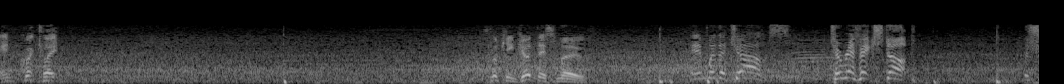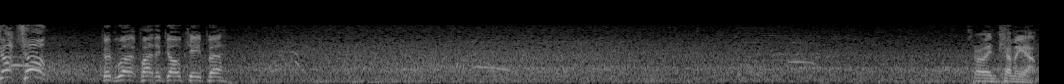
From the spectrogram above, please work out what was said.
In quickly. It's looking good, this move. In with a chance. Terrific stop. The shot's on. Good work by the goalkeeper. Throw in coming up.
